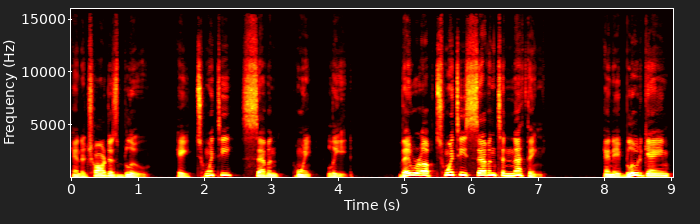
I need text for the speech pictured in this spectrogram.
And the Chargers blew a 27 point lead. They were up 27 to nothing, and they blew the game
